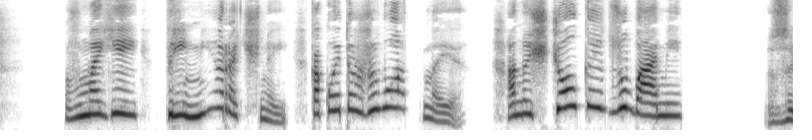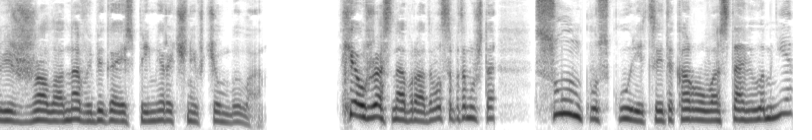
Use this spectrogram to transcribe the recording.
— В моей примерочной какое-то животное. Оно щелкает зубами. — завизжала она, выбегая из примерочной, в чем была. Я ужасно обрадовался, потому что сумку с курицей эта корова оставила мне.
